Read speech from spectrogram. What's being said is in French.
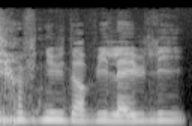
Bienvenue dans Villa Uli.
